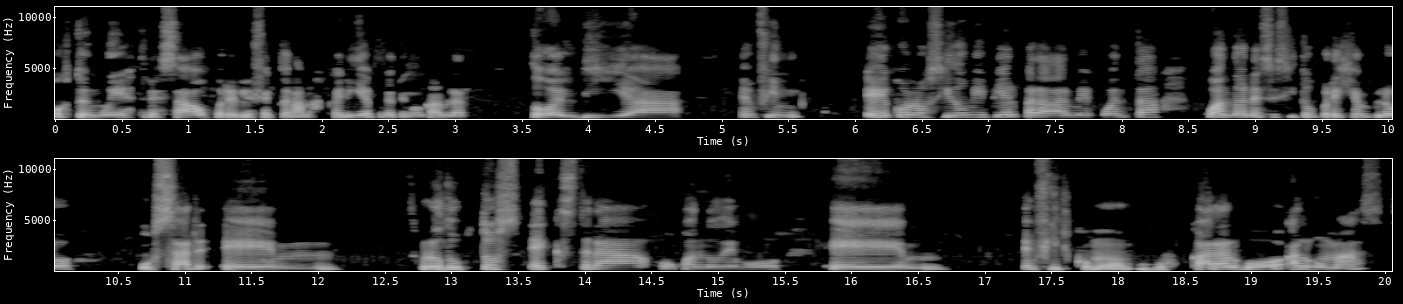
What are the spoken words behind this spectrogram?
o estoy muy estresado por el efecto de la mascarilla porque tengo que hablar todo el día. En fin, he conocido mi piel para darme cuenta cuando necesito, por ejemplo, usar em, productos extra o cuando debo, em, en fin, como buscar algo, algo más.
